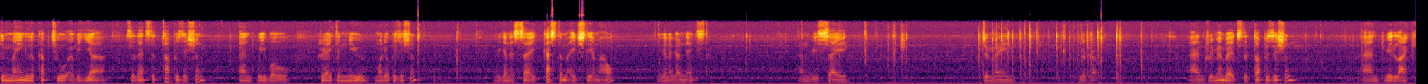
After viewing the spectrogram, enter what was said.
domain lookup tool over here. So that's the top position and we will create a new module position. We're going to say custom HTML we're going to go next. And we say domain lookup. And remember it's the top position. And we like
